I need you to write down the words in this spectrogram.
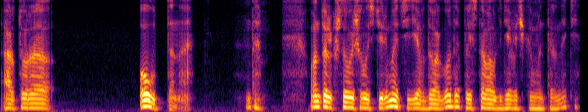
Артура Оуттона? Да. Он только что вышел из тюрьмы, отсидев два года, приставал к девочкам в интернете,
